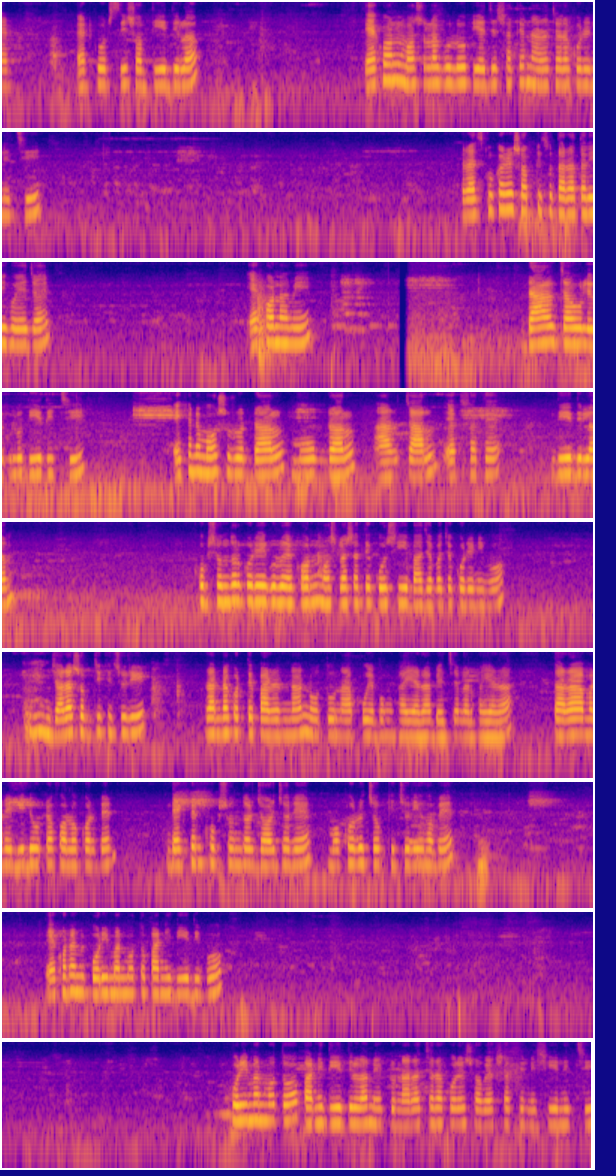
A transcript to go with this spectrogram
অ্যাড করছি, সব দিয়ে দিলাম। এখন মশলাগুলো পেঁয়াজের সাথে নাড়াচাড়া করে নিচ্ছি। রাইস কুকারে সব কিছু তাড়াতাড়ি হয়ে যায়। এখন আমি ডাল, চাউল এগুলো দিয়ে দিচ্ছি। এখানে মসুরের ডাল, মুগ ডাল আর চাল একসাথে দিয়ে দিলাম। খুব সুন্দর করে এগুলো এখন মশলার সাথে কষিয়ে ভাজা ভাজা করে নিব। যারা সবজি খিচুড়ি রান্না করতে পারেন না, নতুন আপু এবং ভাইয়ারা বেচেলার ভাইয়ারা, তারা আমার এই ভিডিওটা ফলো করবেন। দেখবেন খুব সুন্দর ঝরঝরে মুখরোচক খিচুড়ি হবে। এখন আমি পরিমাণ মতো পানি দিয়ে দিব। পরিমাণ মতো পানি দিয়ে দিলাম, একটু নাড়াচাড়া করে সব একসাথে মিশিয়ে নিচ্ছি।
